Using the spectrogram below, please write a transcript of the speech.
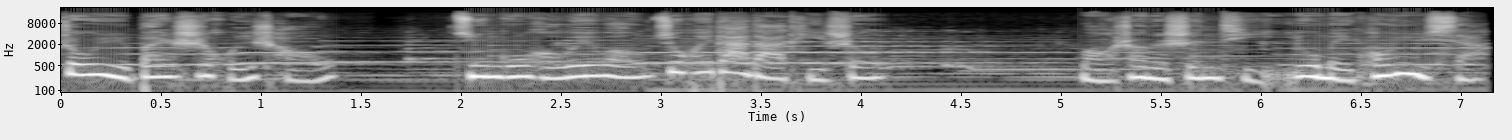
周瑜班师回朝，军功和威望就会大大提升。皇上的身体又每况愈下，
